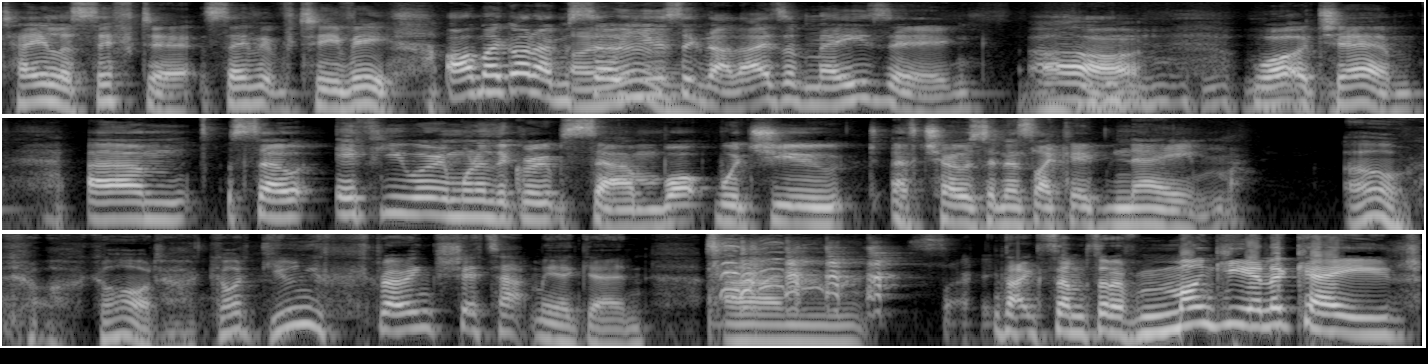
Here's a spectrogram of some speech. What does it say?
Taylor sift it, save it for TV. Oh my god, I'm so using that. That is amazing. Oh, what a gem. Um, so, if you were in one of the groups, Sam, what would you have chosen as like a name? Oh go- God, God, you're throwing shit at me again. Um, Sorry. like some sort of monkey in a cage.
